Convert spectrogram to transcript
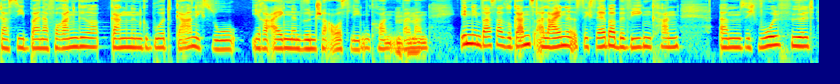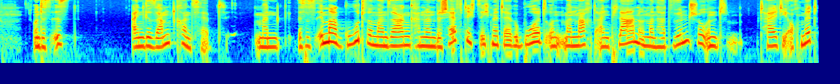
dass sie bei einer vorangegangenen Geburt gar nicht so ihre eigenen Wünsche ausleben konnten, mhm. weil man in dem Wasser so ganz alleine ist, sich selber bewegen kann, ähm, sich wohlfühlt. Und es ist ein Gesamtkonzept. Man, es ist immer gut, wenn man sagen kann, man beschäftigt sich mit der Geburt und man macht einen Plan und man hat Wünsche und teilt die auch mit.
